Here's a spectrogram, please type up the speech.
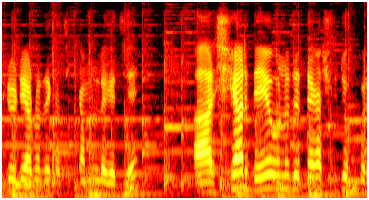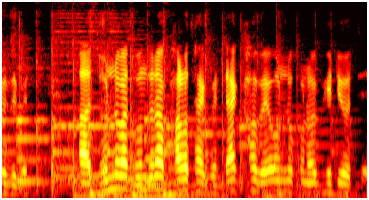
ভিডিওটি আপনাদের কাছে কেমন লেগেছে। আর শেয়ার দিয়ে অন্যদের দেখার সুযোগ করে দেবেন। আর ধন্যবাদ বন্ধুরা, ভালো থাকবেন। দেখা হবে অন্য কোনো ভিডিওতে।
